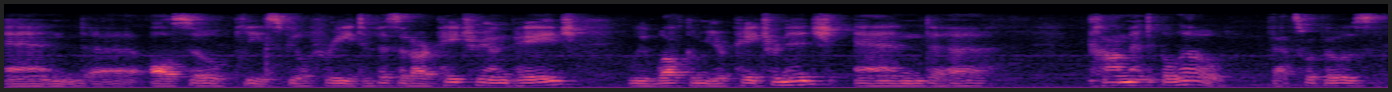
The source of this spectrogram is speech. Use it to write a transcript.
And uh, also, please feel free to visit our Patreon page. We welcome your patronage and uh, comment below. That's what those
